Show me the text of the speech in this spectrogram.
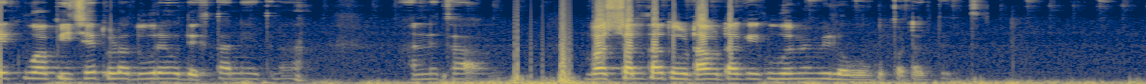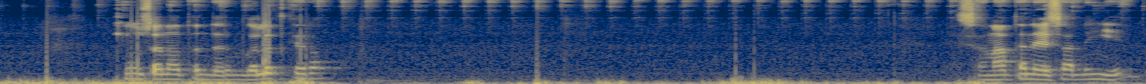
एक हुआ पीछे थोड़ा दूर है, वो दिखता नहीं इतना। अन्यथा बस चलता तो उठा उठा के कुएँ में भी लोगों को पटक देते। क्यों सनातन धर्म गलत कह रहा? सनातन ऐसा नहीं है।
